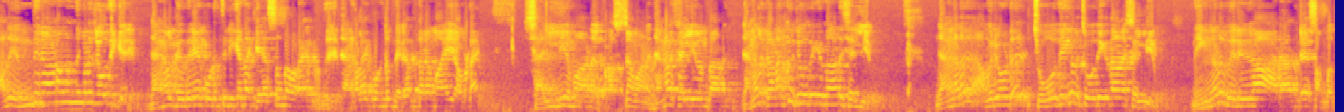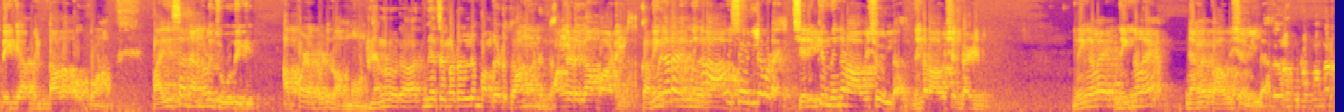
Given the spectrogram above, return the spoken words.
അത് എന്തിനാണെന്ന് നിങ്ങൾ ചോദിക്കേ. ഞങ്ങൾക്കെതിരെ കൊടുത്തിരിക്കുന്ന കേസ് എന്ന് പറയുന്നത് ഞങ്ങളെ കൊണ്ട് നിരന്തരമായി അവിടെ ശല്യമാണ് പ്രശ്നമാണ്. ഞങ്ങളെ ശല്യം എന്താണ്? ഞങ്ങൾ കണക്ക് ചോദിക്കുന്നതാണ് ശല്യം. ഞങ്ങൾ അവരോട് ചോദ്യങ്ങൾ ചോദിക്കുന്നതാണ് ശല്യം. നിങ്ങൾ വരിക ആരാധനെ സംബന്ധിക്കുക മിണ്ടാതെ പൊക്കോണം. പൈസ ഞങ്ങൾ ചോദിക്കും അപ്പോഴപ്പോഴും തന്നോണം ഞങ്ങൾ ഒരു ആത്മീയ സംഘടനയിലും പങ്കെടുക്കാൻ പാടില്ല. പങ്കെടുക്കാൻ പാടില്ല. നിങ്ങളുടെ നിങ്ങളുടെ ആവശ്യമില്ല ഇവിടെ. ശരിക്കും നിങ്ങളുടെ ആവശ്യമില്ല. നിങ്ങളുടെ ആവശ്യം കഴിഞ്ഞു. നിങ്ങളെ നിങ്ങളെ ഞങ്ങൾക്ക് ആവശ്യമില്ല. കുടുംബങ്ങൾ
